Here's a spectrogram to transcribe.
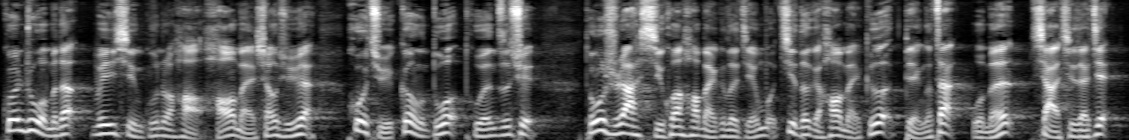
关注我们的微信公众号“好买商学院”，获取更多图文资讯。同时啊，喜欢好买哥的节目，记得给好买哥点个赞。我们下期再见。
